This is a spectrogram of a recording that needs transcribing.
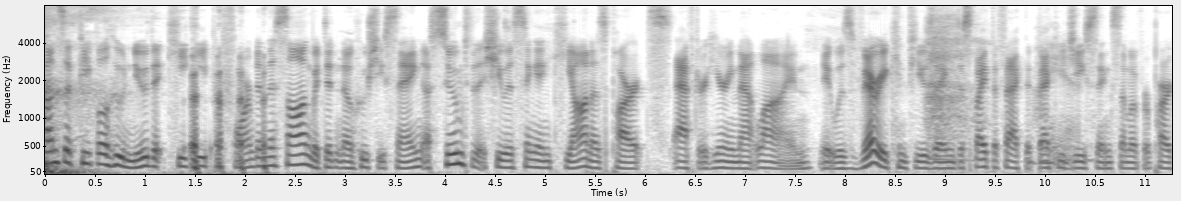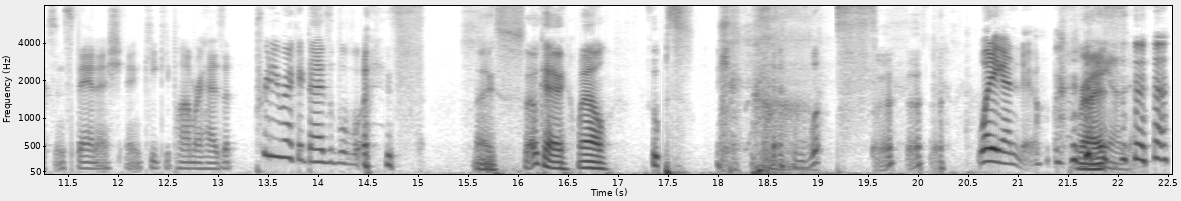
tons of people who knew that Keke performed in this song but didn't know who she sang assumed that she was singing Qiyana's parts after hearing that line. It was very confusing, despite the fact that oh, Becky G sings some of her parts in Spanish and Keke Palmer has a pretty recognizable voice. Nice. Okay. Well, oops. Whoops. what are you gonna do? Right.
